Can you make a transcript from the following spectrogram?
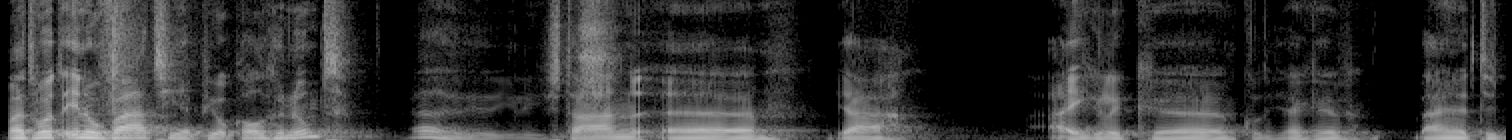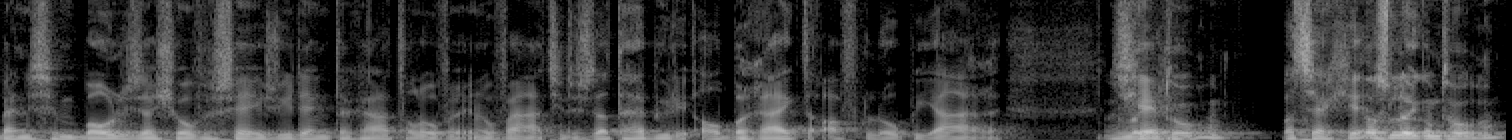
Maar het woord innovatie heb je ook al genoemd. Ja, jullie staan, ja, eigenlijk, ik kon niet zeggen, bijna, het is bijna symbolisch als je over CSU denkt, dan gaat het al over innovatie. Dus dat hebben jullie al bereikt de afgelopen jaren. Dat is leuk om te horen. Wat zeg je? Dat is leuk om te horen.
